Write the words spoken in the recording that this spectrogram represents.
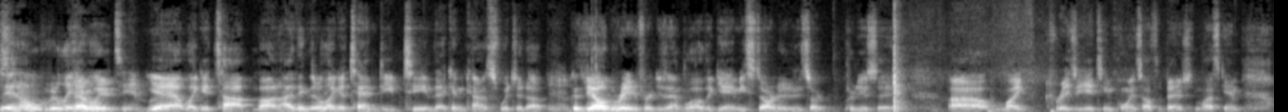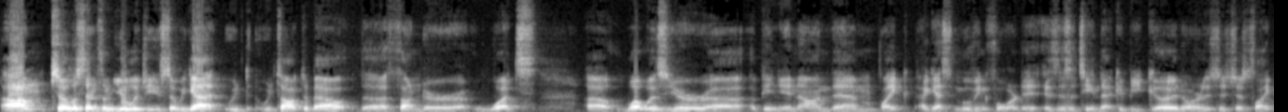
they don't really have a a weird team. but- Yeah, like a top bottom. I think they're like a ten deep team that can kind of switch it up. Yeah. Because Jalen Green, for example, out of the game, he started and he started producing uh, like crazy, eighteen points off the bench in the last game. Um, so let's send some eulogies. So we got we we talked about the Thunder. What uh, what was your uh, opinion on them? Like, I guess moving forward, is this a team that could be good, or is it just like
